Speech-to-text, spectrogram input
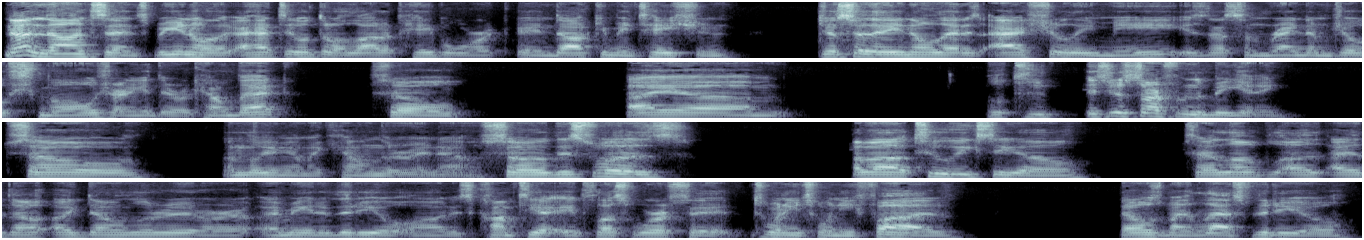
not nonsense, but you know, like I had to go through a lot of paperwork and documentation just so they know that it's actually me. It's not some random Joe Schmo trying to get their account back. So I um, let's just start from the beginning. So I'm looking at my calendar right now. So this was about two weeks ago. So I love I I downloaded it or I made a video on is CompTIA A plus worth it 2025. That was my last video.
